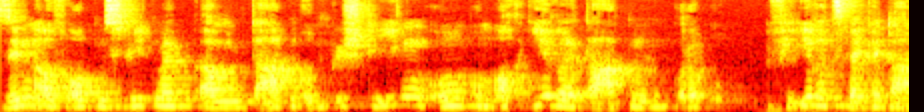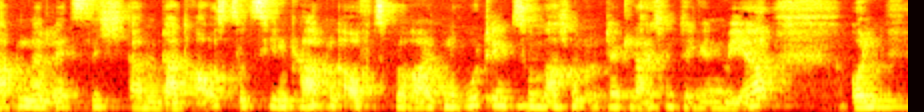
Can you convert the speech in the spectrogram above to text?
sind auf OpenStreetMap ähm, Daten umgestiegen, um, um auch ihre Daten oder für ihre Zwecke Daten dann letztlich ähm, da draus zu ziehen, Karten aufzubereiten, Routing zu machen und dergleichen Dinge mehr. Und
